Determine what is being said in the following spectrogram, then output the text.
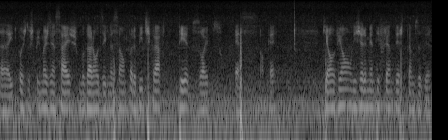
uh, e depois dos primeiros ensaios mudaram a designação para Beechcraft T-18S, ok? Que é um avião ligeiramente diferente deste que estamos a ver.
